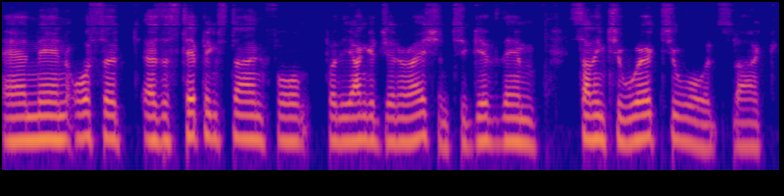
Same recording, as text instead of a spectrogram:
and then also as a stepping stone for for the younger generation to give them something to work towards. Like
